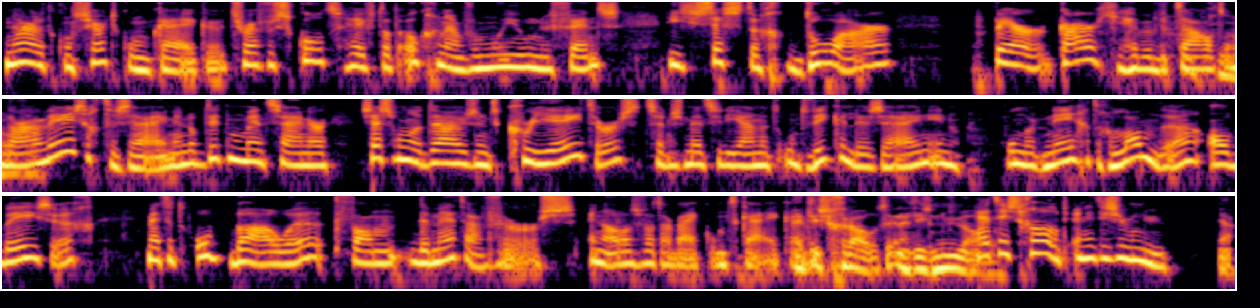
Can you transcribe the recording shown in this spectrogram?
naar het concert kon kijken. Travis Scott heeft dat ook gedaan voor miljoenen fans. Die 60 dollar per kaartje hebben betaald om daar aanwezig te zijn. En op dit moment zijn er 600.000 creators, dat zijn dus mensen die aan het ontwikkelen zijn, in 190 landen al bezig met het opbouwen van de metaverse en alles wat daarbij komt kijken. Het is groot en het is nu al. Het is groot en het is er nu. Ja.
